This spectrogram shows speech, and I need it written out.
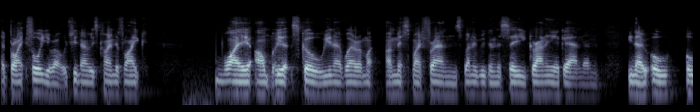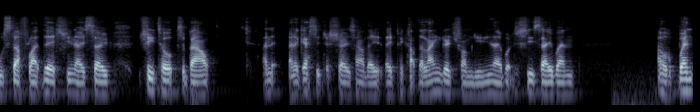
a bright four year old, you know, is kind of like, why aren't we at school? You know, where am I? I miss my friends. When are we going to see Granny again? And you know, all all stuff like this. You know, so she talks about, and and I guess it just shows how they they pick up the language from you. You know, what does she say when? Oh, when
